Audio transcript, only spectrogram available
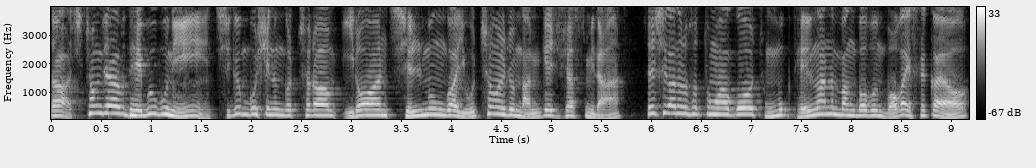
자, 시청자 대부분이 지금 보시는 것처럼 이러한 질문과 요청을 좀 남겨주셨습니다. 실시간으로 소통하고 종목 대응하는 방법은 뭐가 있을까요?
